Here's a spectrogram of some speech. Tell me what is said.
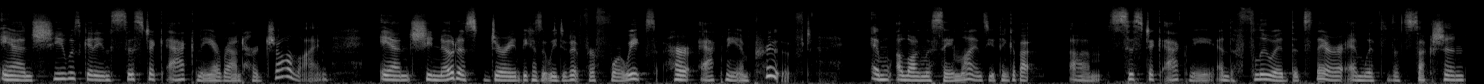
and she was getting cystic acne around her jawline. And she noticed during, because we did it for four weeks, her acne improved. And along the same lines, you think about um, cystic acne and the fluid that's there, and with the suction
